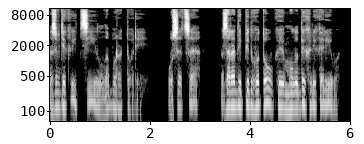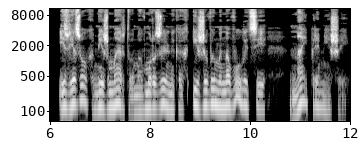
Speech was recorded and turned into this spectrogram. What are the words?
завдяки цій лабораторії. Усе це заради підготовки молодих лікарів і зв'язок між мертвими в морозильниках і живими на вулиці найпряміший.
